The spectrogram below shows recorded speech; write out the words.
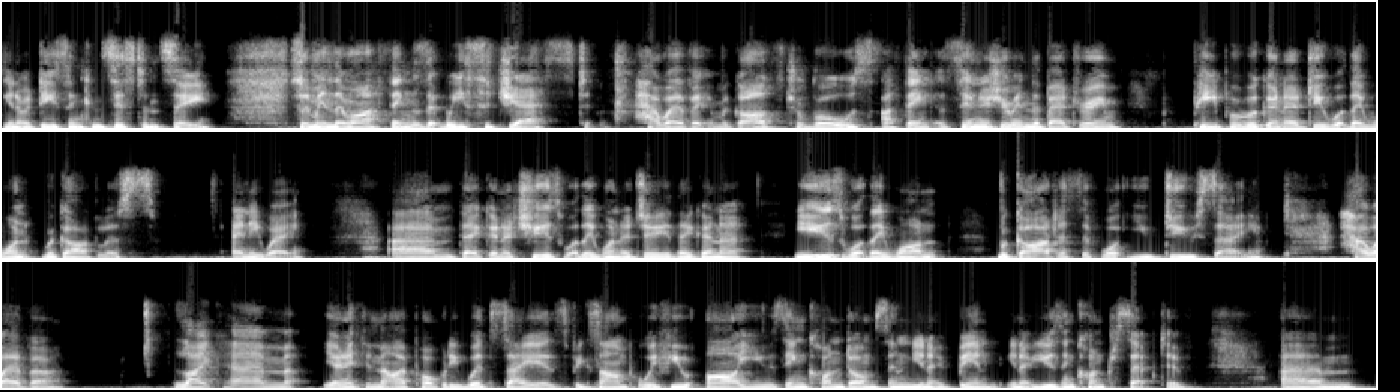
you know, a decent consistency. So, I mean, there are things that we suggest. However, in regards to rules, I think as soon as you're in the bedroom, people are going to do what they want regardless. Anyway, um, they're going to choose what they want to do. They're going to use what they want, regardless of what you do say. However, like um, the only thing that I probably would say is, for example, if you are using condoms and you know being you know using contraceptive, um,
